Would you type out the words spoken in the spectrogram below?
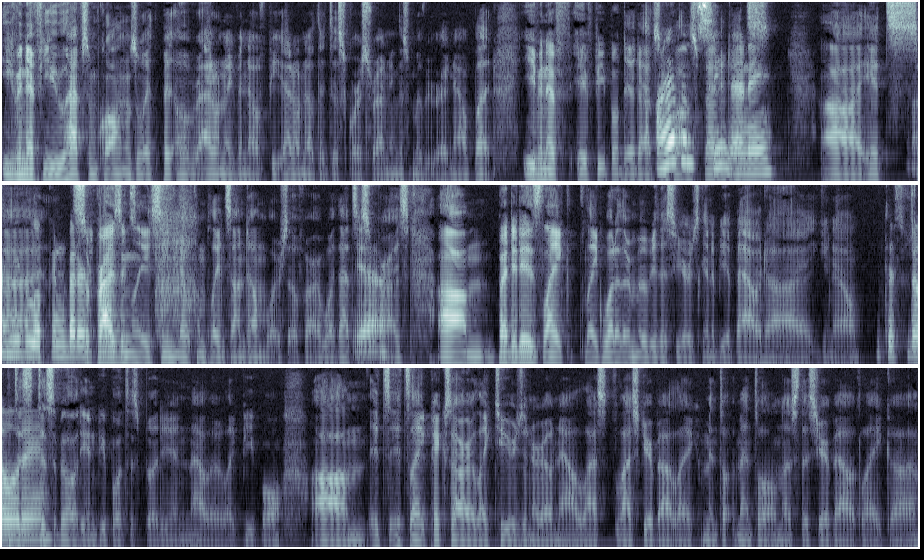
even if you have some qualms with but over i don't even know if pe- i don't know the discourse surrounding this movie right now but even if if people did have some I qualms haven't seen any uh, it's uh, better surprisingly seen no complaints on Tumblr so far. Well, that's yeah. a surprise. Um, but it is like like what other movie this year is going to be about? Uh, you know, disability, dis- disability, and people with disability and how they're like people. Um, it's it's like Pixar like two years in a row now. Last last year about like mental mental illness. This year about like. Uh,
